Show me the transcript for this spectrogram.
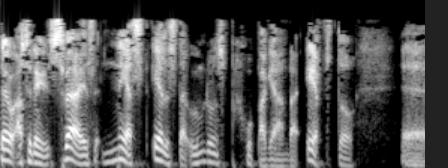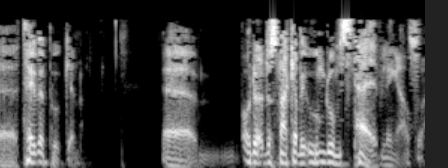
då, alltså det är ju Sveriges näst äldsta ungdomspropaganda efter eh, TV-pucken. Eh, och då, då snackar vi ungdomstävling alltså.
